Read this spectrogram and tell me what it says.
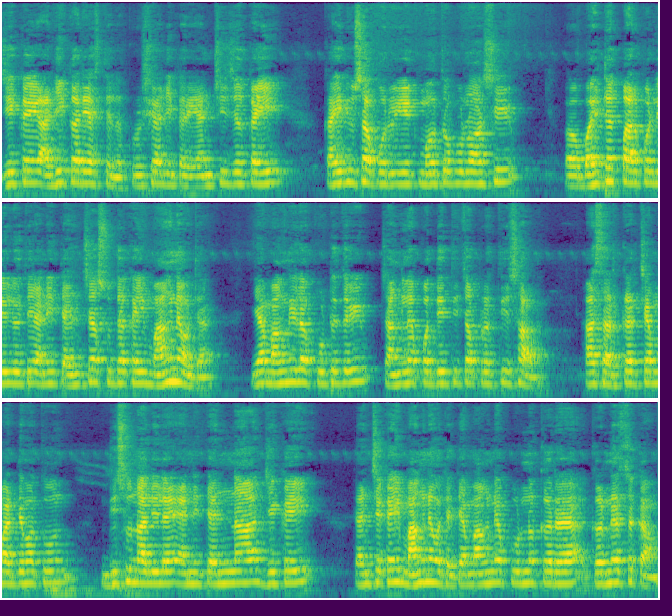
जे काही अधिकारी असतील कृषी अधिकारी यांची जे काही काही दिवसापूर्वी एक महत्त्वपूर्ण अशी बैठक पार पडलेली होती आणि त्यांच्या सुद्धा काही मागण्या होत्या. या मागणीला कुठेतरी चांगल्या पद्धतीचा प्रतिसाद हा सरकारच्या माध्यमातून दिसून आलेला आहे आणि त्यांना जे काही त्यांच्या काही मागण्या होत्या त्या मागण्या पूर्ण करा करण्याचं काम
